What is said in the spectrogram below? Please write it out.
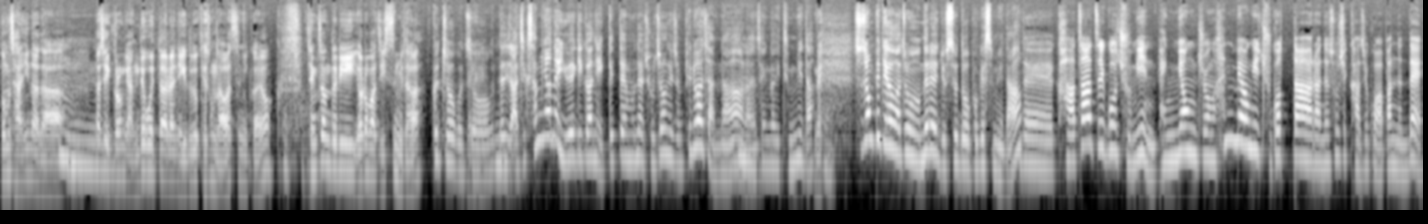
너무 잔인하다. 음. 사실 그런 게 안 되고 있다라는 얘기들도 계속 나왔으니까요. 그렇죠. 쟁점들이 여러 가지 있습니다. 그렇죠, 그렇죠. 네. 근데 아직 3년의 유예 기간이 있기 때문에 조정이 좀 필요하지 않나라는 음. 생각이 듭니다. 네. 수정 PD가 가져온 오늘의 뉴스도 보겠습니다. 네, 가자지구 주민 100명 중 한 명이 죽었다라는 소식 가지고 와봤는데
